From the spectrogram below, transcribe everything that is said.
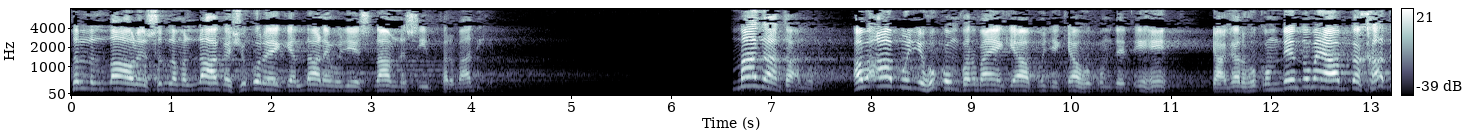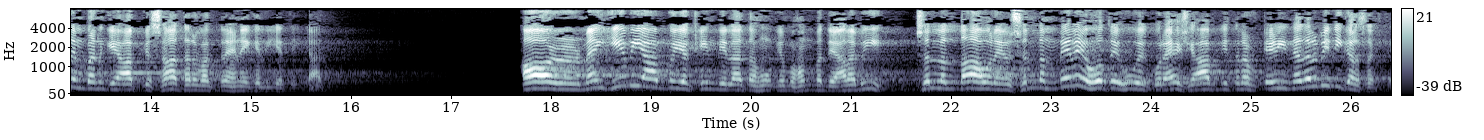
صلی اللہ علیہ وسلم، اللہ کا شکر ہے کہ اللہ نے مجھے اسلام نصیب فرما دیا۔ ماضا تھا اب آپ مجھے حکم فرمائیں کہ آپ مجھے کیا حکم دیتے ہیں؟ کہ اگر حکم دیں تو میں آپ کا خاتم بن کے آپ کے ساتھ ہر وقت رہنے کے لیے تیار ہوں۔ اور میں یہ بھی آپ کو یقین دلاتا ہوں کہ محمد عربی صلی اللہ علیہ وسلم میرے ہوتے ہوئے قریش آپ کی طرف ٹیڑھی نظر بھی نہیں کر سکتے۔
